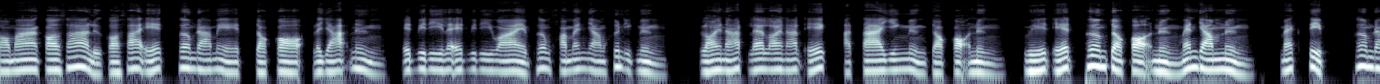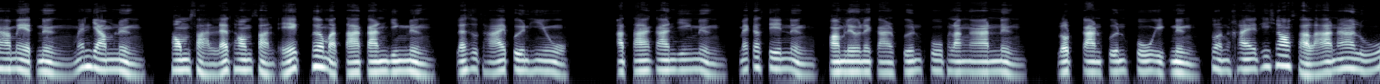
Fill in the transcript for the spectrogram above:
ต่อมากอซ่าหรือกอซ่า X เพิ่มดาเมจเจาะเกาะระยะ 1 SVD และ SVDY เพิ่มความแม่นยำขึ้นอีก 1ร้อยนัด และร้อยนัด X อัตรายิง 1 เจาะเกาะ1 VSS เพิ่มเจาะเกาะ 1 แม่นยำ แม็กซิพเพิ่มดาเมจ1 แม่นยำ1ทอมสันและทอมสัน X เพิ่มอัตราการยิง 1 และสุดท้ายปืนฮิลอัตราการยิง 1 แมกกาซีน 1 ความเร็วในการฟื้นฟูพลังงาน 1 ลดการฟื้นฟูอีก 1 ส่วนใครที่ชอบสาระน่ารู้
